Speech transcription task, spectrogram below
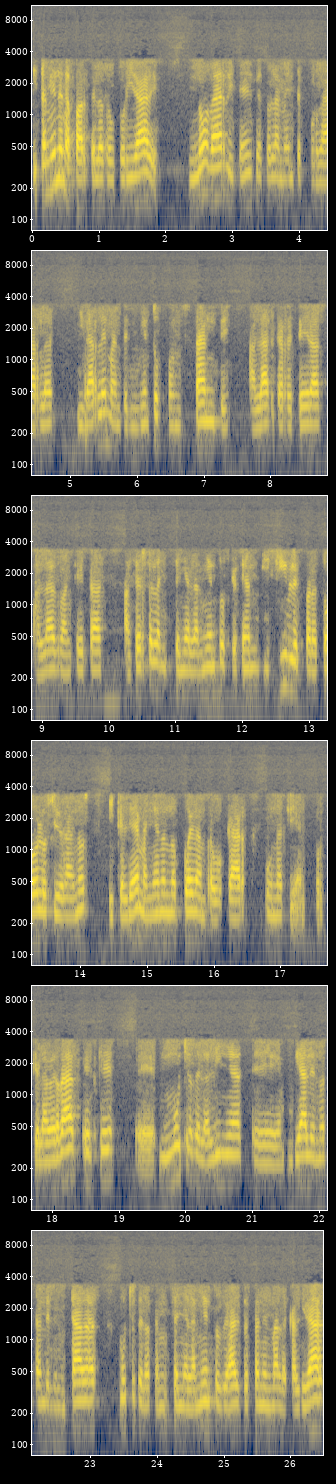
Y también en la parte de las autoridades, no dar licencias solamente por darlas y darle mantenimiento constante a las carreteras, a las banquetas, hacerse señalamientos que sean visibles para todos los ciudadanos y que el día de mañana no puedan provocar un accidente, porque la verdad es que eh, muchas de las líneas eh, viales no están delimitadas, muchos de los señalamientos de alto están en mala calidad,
